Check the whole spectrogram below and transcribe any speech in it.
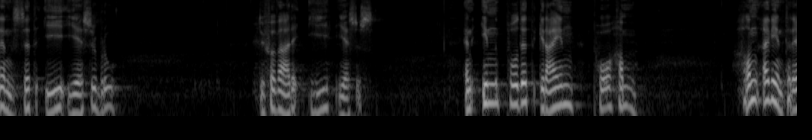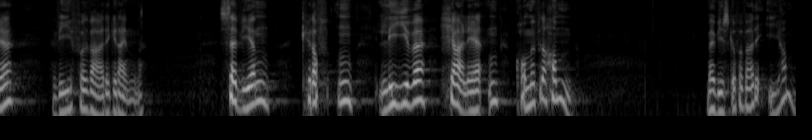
renset i Jesu blod. Du får være i Jesus. En innpodet grein på ham. Han er vintreet, vi får være greinene. Sevjen, kraften, livet, kjærligheten kommer fra ham. Men vi skal få være i ham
